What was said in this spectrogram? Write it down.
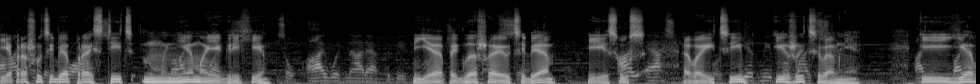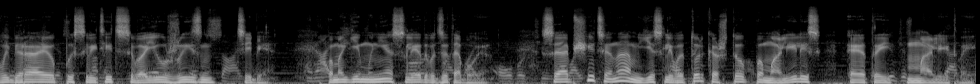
Я прошу Тебя простить мне мои грехи. Я приглашаю Тебя, Иисус, войти и жить во мне — и я выбираю посвятить свою жизнь Тебе. Помоги мне следовать за Тобою. Сообщите нам, если вы только что помолились этой молитвой.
